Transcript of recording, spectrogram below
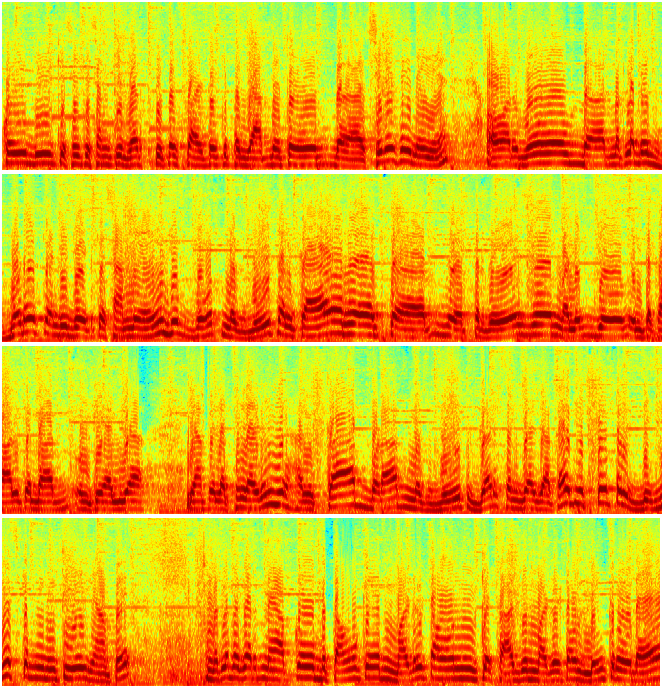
کوئی بھی کسی قسم کی ورک پیپلز پارٹی کی پنجاب میں تو سرے سے ہی نہیں ہے اور وہ مطلب ایک بڑے کینڈیڈیٹ کے سامنے آئی ہیں جو بہت مضبوط حلقہ ہے اور پرویز ملک جو انتقال کے بعد ان کی اہلیہ یہاں پہ الیکشن لڑ رہی ہیں، یہ حلقہ بڑا مضبوط گڑھ سمجھا جاتا ہے یہ ٹوٹل بزنس کمیونٹی ہے یہاں پہ مطلب اگر میں آپ کو بتاؤں کہ ماڈل ٹاؤن کے ساتھ جو ماڈل ٹاؤن لنک روڈ ہے،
